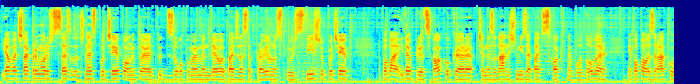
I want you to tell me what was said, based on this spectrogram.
Ja, pač najprej moraš vse začeti s počepom, to je tudi zelo pomemben del, pač, da se pravilno spustiš v počep. Pa pa ideš pri odskoku, ker če ne zadaneš mize, pač skok ne bo dober. In pa pa v zraku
